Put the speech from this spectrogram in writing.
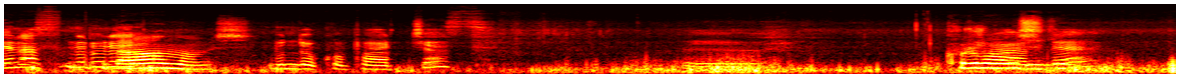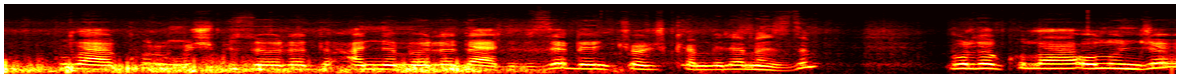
Ben aslında böyle Daha olmamış. bunu da kopartacağız. Ee, Kurumamış Şu anda kulağı kurumuş. Biz öyle annem öyle derdi bize. Ben çocukken bilemezdim. Burada kulağı olunca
